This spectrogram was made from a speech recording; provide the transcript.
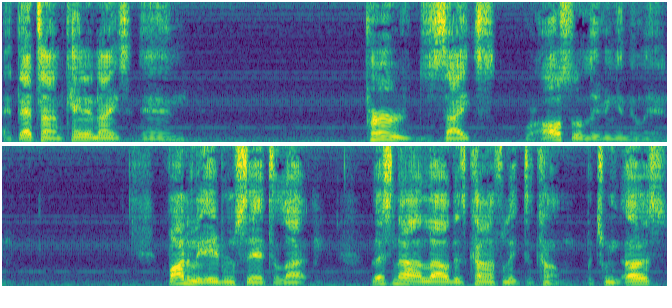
At that time, Canaanites and Perizzites were also living in the land. Finally, Abram said to Lot, Let's not allow this conflict to come between us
